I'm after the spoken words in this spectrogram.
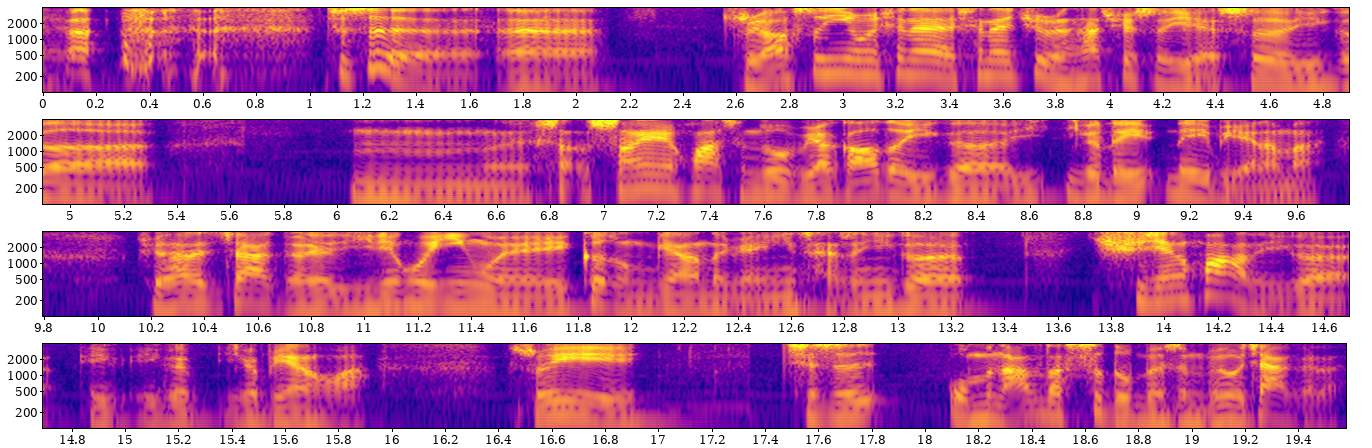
就是呃，主要是因为现在现在剧本它确实也是一个嗯商商业化程度比较高的一个一个类类别了嘛，所以它的价格一定会因为各种各样的原因产生一个区间化的一个一一个一个变化，所以其实我们拿到的试读本是没有价格的。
